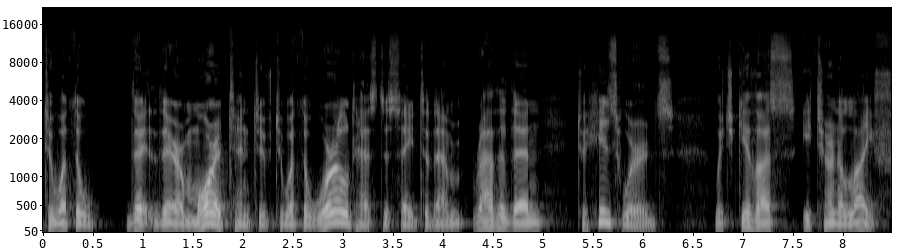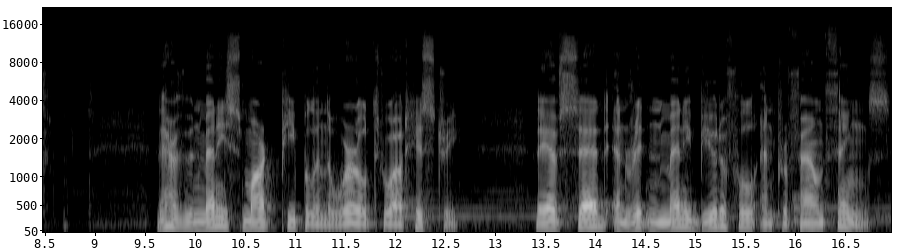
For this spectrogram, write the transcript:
to what the they are more attentive to what the world has to say to them rather than to his words, which give us eternal life. There have been many smart people in the world throughout history they have said and written many beautiful and profound things,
